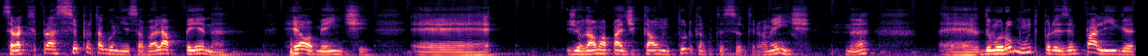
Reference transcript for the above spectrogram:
Será que para ser protagonista vale a pena realmente é, jogar uma pá de cal em tudo que aconteceu anteriormente? Né? É, demorou muito, por exemplo, para a Liga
